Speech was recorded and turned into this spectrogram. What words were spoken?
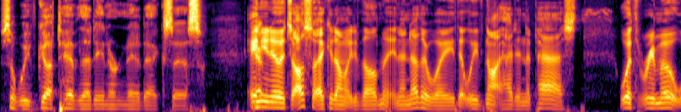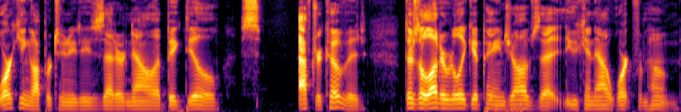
So we've got to have that internet access. And you know, it's also economic development in another way that we've not had in the past with remote working opportunities that are now a big deal after COVID. There's a lot of really good paying jobs that you can now work from home.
